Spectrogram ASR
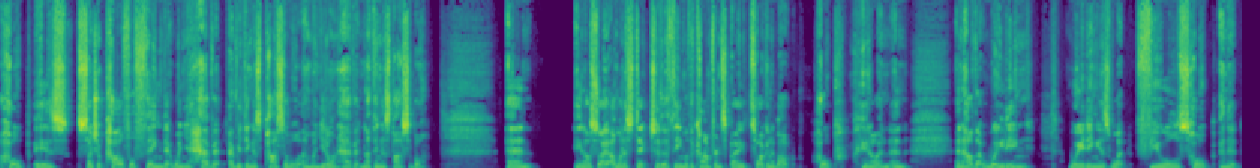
hope is such a powerful thing that when you have it everything is possible. And when you don't have it nothing is possible. And you know so I, I want to stick to the theme of the conference by talking about hope you know and and and how that waiting waiting is what fuels hope and it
